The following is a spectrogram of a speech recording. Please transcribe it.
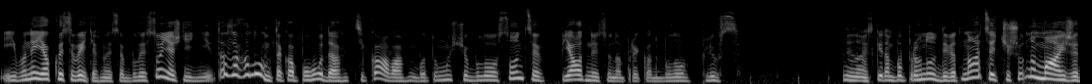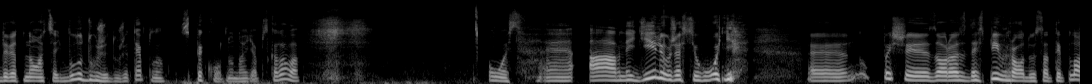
І вони якось витягнулися. Були сонячні дні. Та загалом така погода цікава, бо тому що було сонце в п'ятницю, наприклад, було плюс не знаю, скільки там по прогнозу 19 чи що, ну майже 19. Було дуже-дуже тепло, спекотно, навіть я б сказала. Ось. Е, а в неділю вже сьогодні ну, пише зараз десь пів градуса тепла,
